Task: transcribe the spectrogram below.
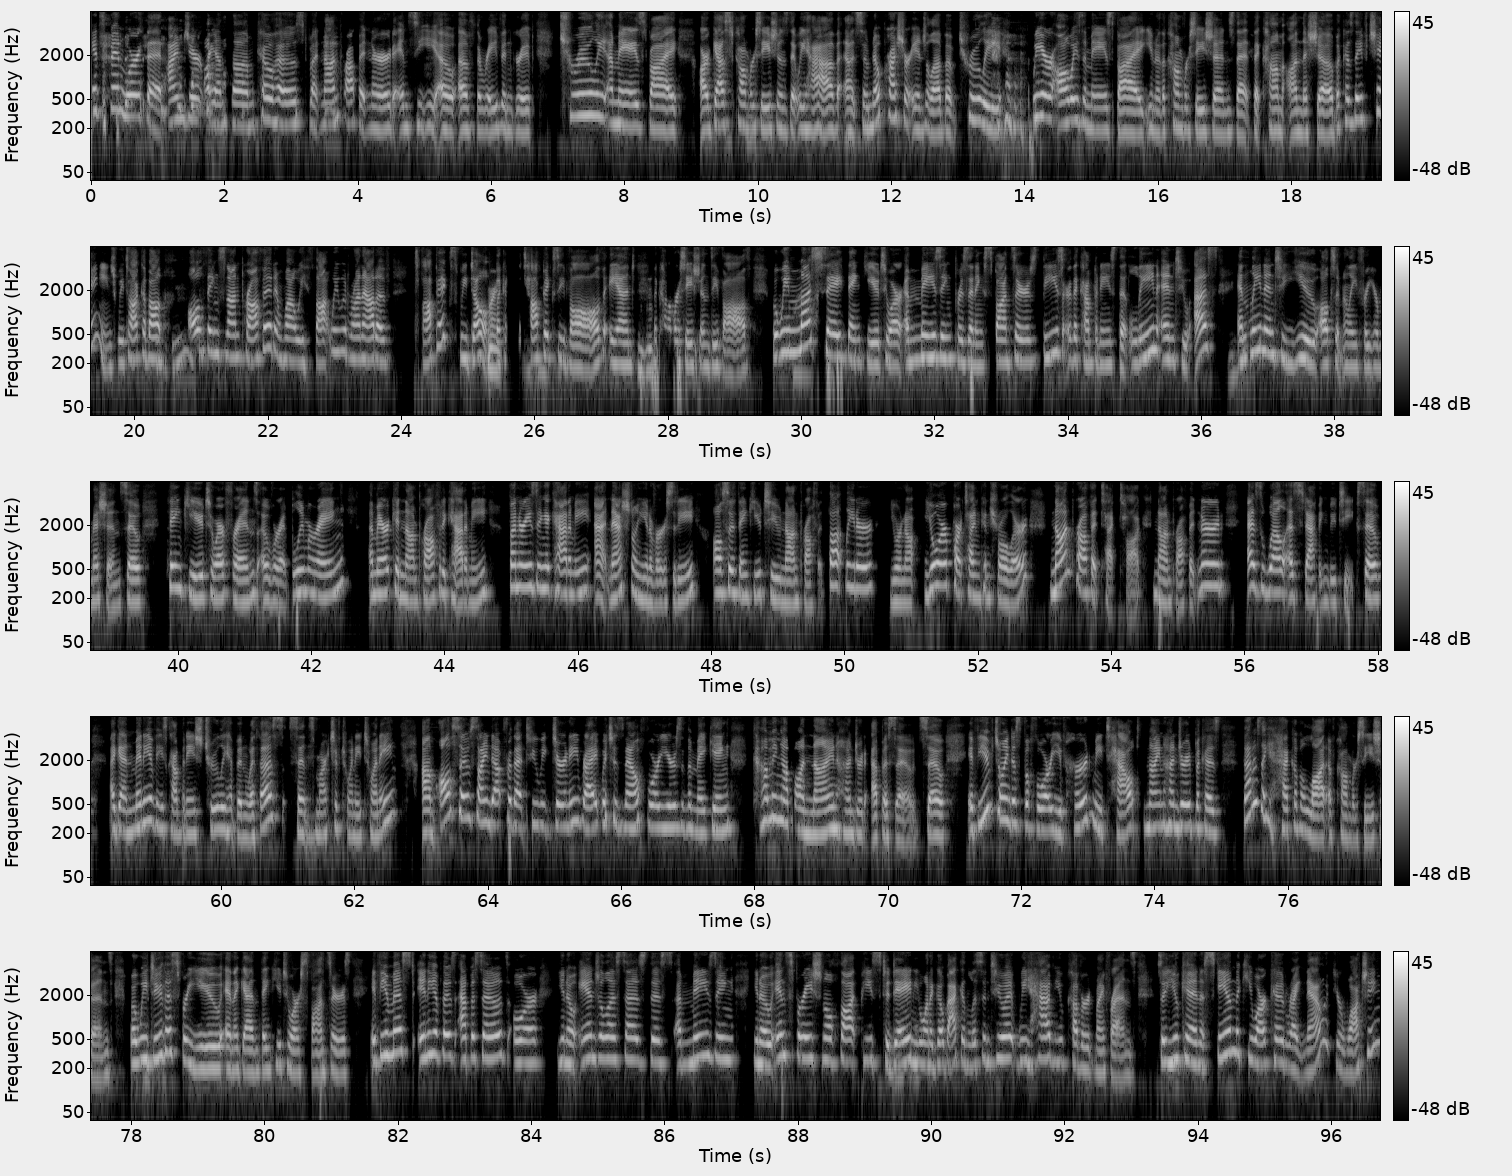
it's been worth it. I'm Jarrett Ransom, co host, but nonprofit nerd and CEO of the Raven Group. Truly amazed by our guest conversations that we have. Uh, so, no pressure, Angela, but truly, we are always amazed by you know the conversations that that come on the show because they've changed. We talk about mm-hmm. all things nonprofit, and while we thought we would run out of topics we don't right. because the topics evolve and mm-hmm. the conversations evolve but we must say thank you to our amazing presenting sponsors these are the companies that lean into us mm-hmm. and lean into you ultimately for your mission so thank you to our friends over at bloomerang american nonprofit academy fundraising academy at national university also thank you to nonprofit thought leader you're not your part-time controller, nonprofit tech talk, nonprofit nerd, as well as staffing boutique. So again, many of these companies truly have been with us since mm-hmm. March of 2020. Um, also signed up for that two-week journey, right, which is now four years in the making, coming up on 900 episodes. So if you've joined us before, you've heard me tout 900 because that is a heck of a lot of conversations. But we do this for you. And again, thank you to our sponsors. If you missed any of those episodes, or, you know, Angela says this amazing, you know, inspirational thought piece today, and you want to go back and listen to it, we have you covered, my friends. So you can scan the QR code right now if you're watching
